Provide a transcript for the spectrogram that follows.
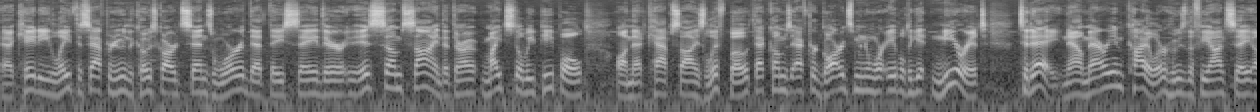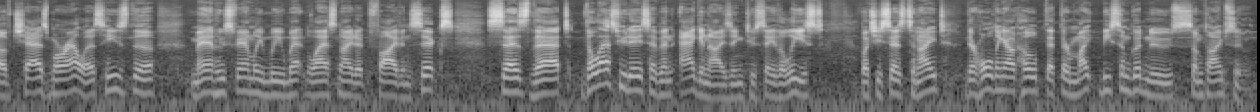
Uh, Katie, late this afternoon, the Coast Guard sends word that they say there is some sign that there might still be people on that capsized lift boat. That comes after guardsmen were able to get near it today. Now, Marion Kyler, who's the fiance of Chaz Morales, he's the man whose family we met last night at 5 and 6, says that the last few days have been agonizing, to say the least. But she says tonight they're holding out hope that there might be some good news sometime soon.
